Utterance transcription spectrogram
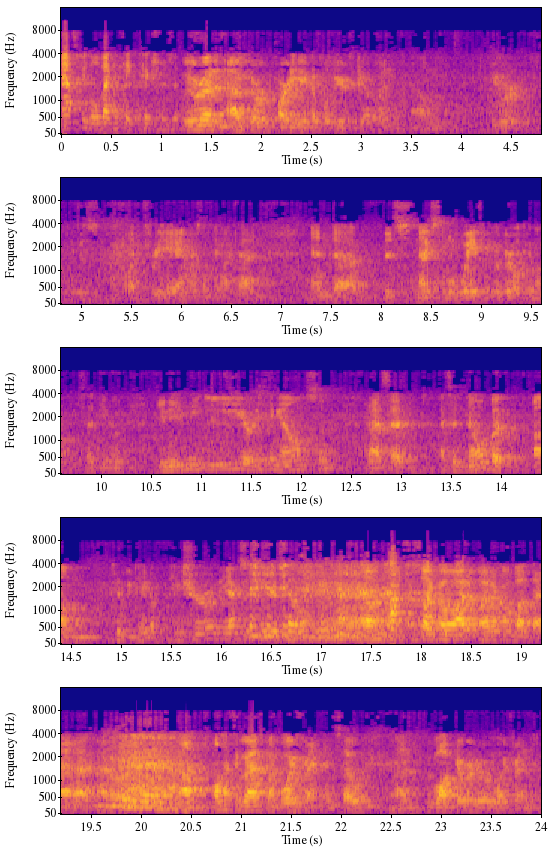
ask people if I can take pictures of. We were at an outdoor party a couple of years ago, and um, we were it was like 3 a.m. or something like that, and, and uh, this nice little waif of a girl came up and said, you know, do you need any E or anything else? And, and I said, I said no, but um, could we take a picture of the ecstasy or something? um, she's like, oh, I don't, I don't know about that. I, I don't know. Um, I'll have to go ask my boyfriend. And so um, we walked over to her boyfriend. And,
